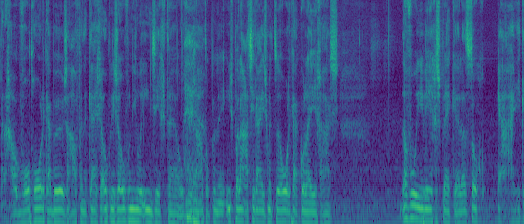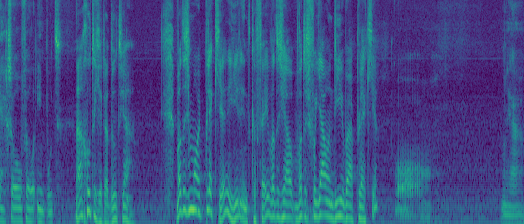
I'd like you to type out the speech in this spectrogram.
dan gaan we bijvoorbeeld horecabeurzen af en dan krijg je ook weer zoveel nieuwe inzichten. Of je gaat op een inspiratiereis met de horeca-collega's. Dan voer je weer gesprekken. Dat is toch, ja, je krijgt zoveel input. Nou, goed dat je dat doet, ja. Wat is een mooi plekje hier in het café? Wat is, jou, wat is voor jou een dierbaar plekje? Ja,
